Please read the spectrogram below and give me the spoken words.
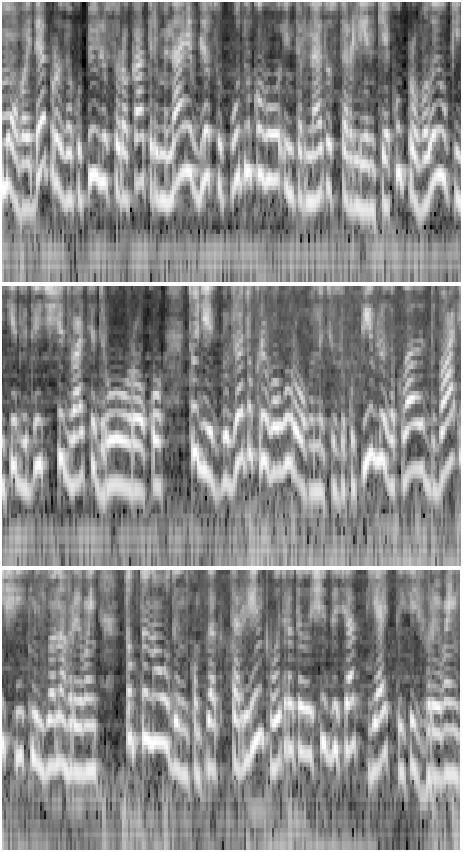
Мова йде про закупівлю 40 терміналів для супутникового інтернету Starlink, яку провели у кінці 2022 року. Тоді з бюджету Кривого Рогу на цю закупівлю заклали 2,6 мільйона гривень. Тобто на один комплект Starlink витратили 65 тисяч гривень.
